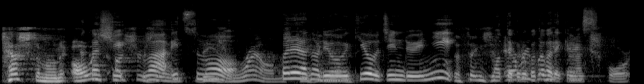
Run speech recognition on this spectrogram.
証はいつもこれらの領域を人類に持ってくることができます。こ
